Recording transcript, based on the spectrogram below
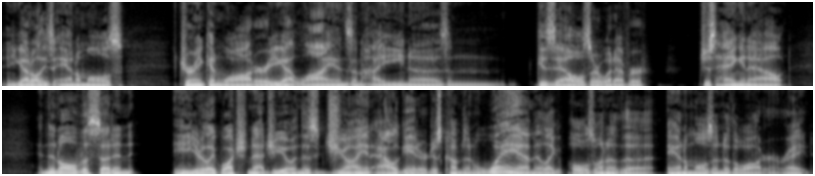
And you got all these animals drinking water. You got lions and hyenas and gazelles or whatever just hanging out. And then all of a sudden you're like watching Nat Geo and this giant alligator just comes and wham it like pulls one of the animals into the water right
